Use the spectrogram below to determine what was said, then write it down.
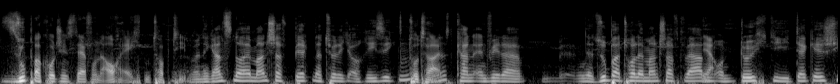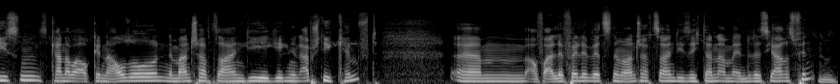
super Coaching-Staff und auch echt ein Top-Team. Eine ganz neue Mannschaft birgt natürlich auch Risiken. Total. Ne? Es kann entweder eine super tolle Mannschaft werden Ja. und durch die Decke schießen. Es kann aber auch genauso eine Mannschaft sein, die gegen den Abstieg kämpft. Ähm, auf alle Fälle wird es eine Mannschaft sein, die sich dann am Ende des Jahres finden,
